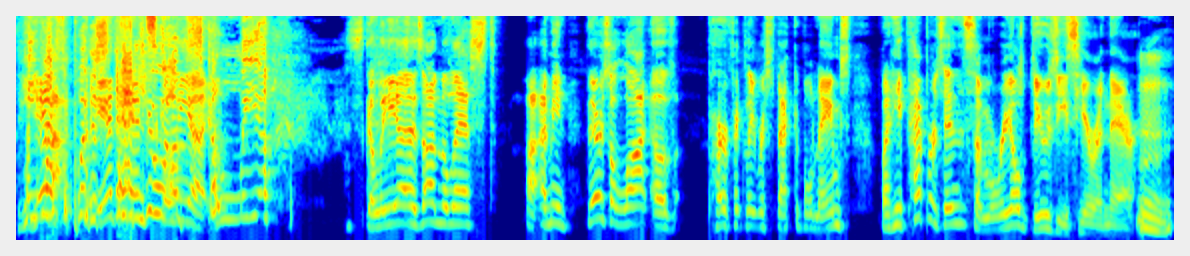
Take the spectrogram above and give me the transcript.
He Yeah, wants to put a Antonin statue Scalia. of Scalia. Scalia is on the list. Uh, I mean, there's a lot of perfectly respectable names, but he peppers in some real doozies here and there. Mm.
